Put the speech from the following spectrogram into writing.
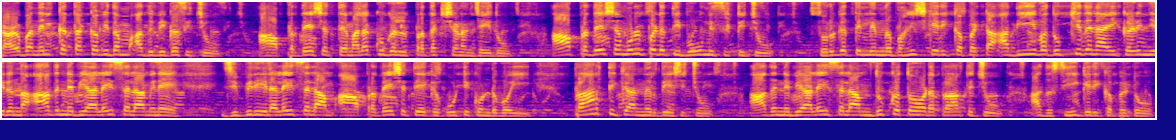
കഴബ നിൽക്കത്തക്ക വിധം അത് വികസിച്ചു. ആ പ്രദേശത്തെ മലക്കുകൾ പ്രദക്ഷിണം ചെയ്തു. ആ പ്രദേശം ഉൾപ്പെടുത്തി ഭൂമി സൃഷ്ടിച്ചു. സ്വർഗത്തിൽ നിന്ന് ബഹിഷ്കരിക്കപ്പെട്ട അതീവ ദുഃഖിതനായി കഴിഞ്ഞിരുന്ന ആദൻ നബി അലൈസലാമിനെ ജിബിരിൽ അലൈസലാം ആ പ്രദേശത്തേക്ക് കൂട്ടിക്കൊണ്ടുപോയി പ്രാർത്ഥിക്കാൻ നിർദ്ദേശിച്ചു. ആദൻ നബി അലൈഹിസ്സലാം ദുഃഖത്തോടെ പ്രാർത്ഥിച്ചു. അത് സ്വീകരിക്കപ്പെട്ടു.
